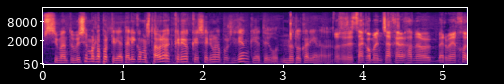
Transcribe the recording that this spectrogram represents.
si mantuviésemos la portería tal y como está ahora, creo que sería una posición que ya te digo, no tocaría nada. Nos destaca un mensaje Alejandro Bermejo.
